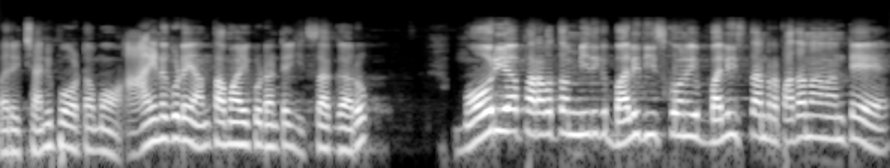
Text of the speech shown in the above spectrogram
మరి చనిపోవటము ఆయన కూడా ఎంత అమాయకుడు అంటే ఇస్సాక్ గారు మౌర్య పర్వతం మీదకి బలి తీసుకొని బలి ఇస్తాను పదనానంటే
